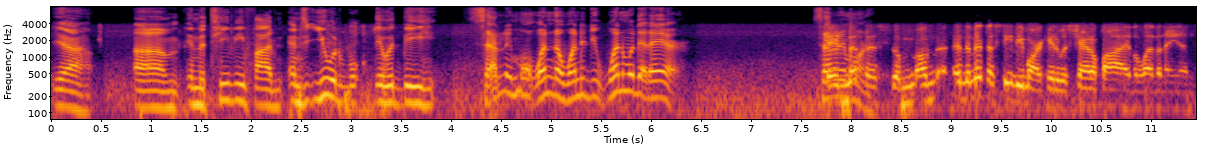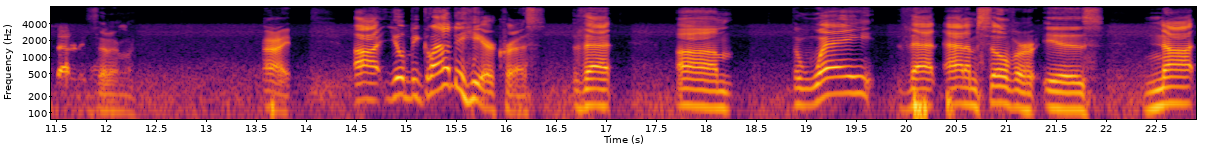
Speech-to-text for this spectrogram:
yeah. Um, in the TV five, and you would it would be Saturday morning. When no? When did you? When would it air? Saturday in morning. Memphis, um, in the Memphis TV market, it was Channel 5, 11 a.m. Saturday morning. Saturday morning. All right. Uh, you'll be glad to hear, Chris, that um, the way that Adam Silver is not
